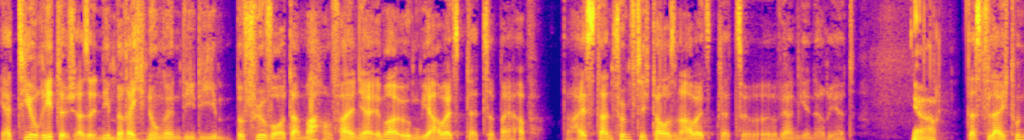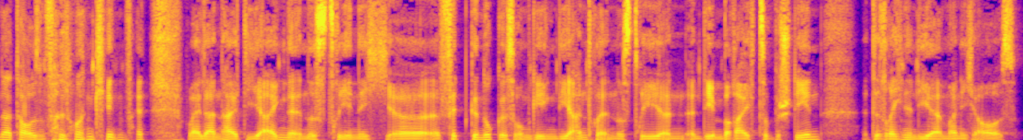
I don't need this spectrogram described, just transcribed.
Ja, theoretisch. Also in den Berechnungen, die die Befürworter machen, fallen ja immer irgendwie Arbeitsplätze bei ab. Da heißt dann 50.000 Arbeitsplätze äh, werden generiert. Ja. Dass vielleicht 100.000 verloren gehen, weil, weil dann halt die eigene Industrie nicht äh, fit genug ist, um gegen die andere Industrie in, in dem Bereich zu bestehen. Das rechnen die ja immer nicht aus.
